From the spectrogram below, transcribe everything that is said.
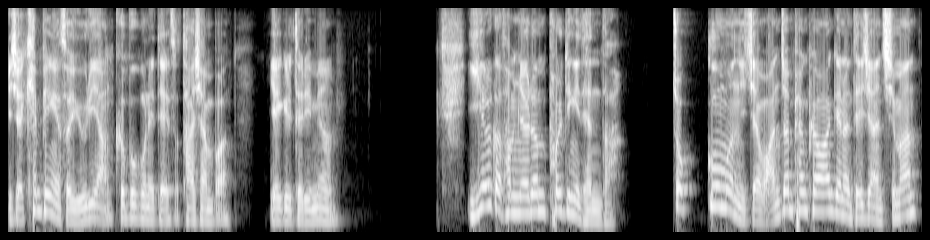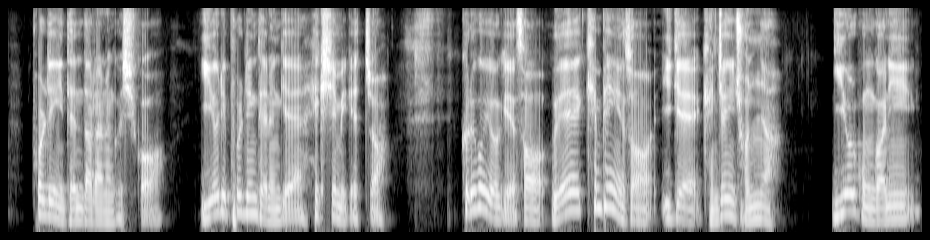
이제 캠핑에서 유리한 그 부분에 대해서 다시 한번 얘기를 드리면 2열과 3열은 폴딩이 된다. 조금은 이제 완전 평평하게는 되지 않지만 폴딩이 된다라는 것이고 2열이 폴딩 되는 게 핵심이겠죠. 그리고 여기에서 왜 캠핑에서 이게 굉장히 좋냐? 2열 공간이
